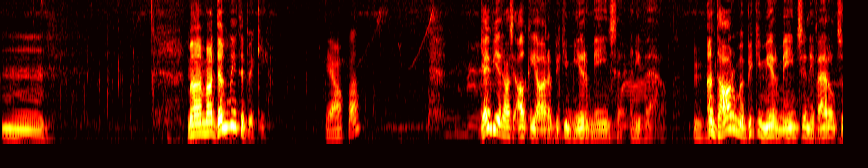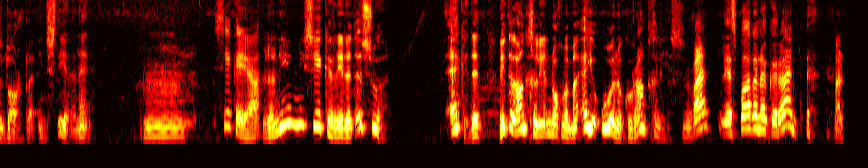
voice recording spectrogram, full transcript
Mm. Maar maar dink net 'n bietjie. Ja, pa. Jy weet daar's elke jaar 'n bietjie meer mense in die wêreld. Mm -hmm. En daarom 'n bietjie meer mense in die wêreld se dorpe en stede, né? Seker ja. Nou nee, nie seker nie, dit is so. Ek het dit nie te lank gelede nog met my eie oë in 'n koerant gelees. Wat? Lees pa dan nou koerant? Maar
